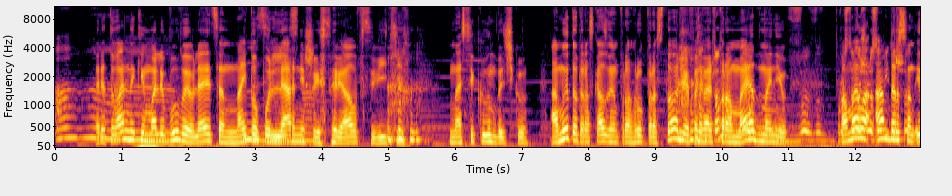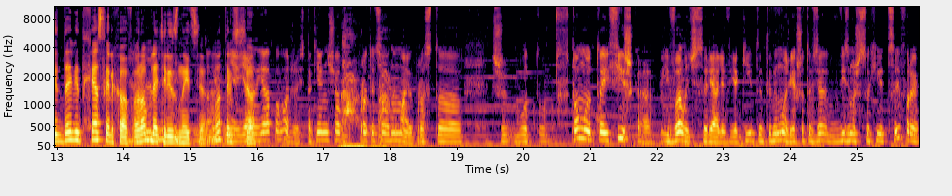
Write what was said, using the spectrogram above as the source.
Ага. Рятувальники Малібу виявляється найпопулярніший Ну, серіал в світі. На секундочку. А ми тут розказуємо про гру престолів, понімаєш, про ну, медменів. Памела Андерсон і Девід Хесельхоф роблять різницю. От і все. Я, я погоджуюсь. Так я нічого проти цього не маю. Просто от, от в тому та й фішка і велич серіалів, які ти, ти не можеш. Якщо ти взя, візьмеш сухі цифри,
